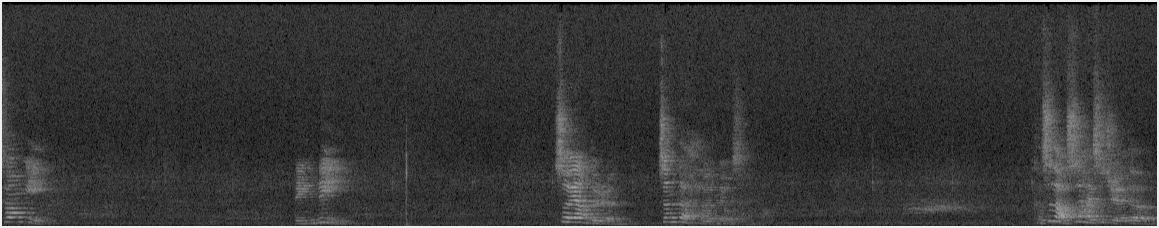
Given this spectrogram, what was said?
聪颖、伶俐，这样的人真的很有想法。可是老师还是觉得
